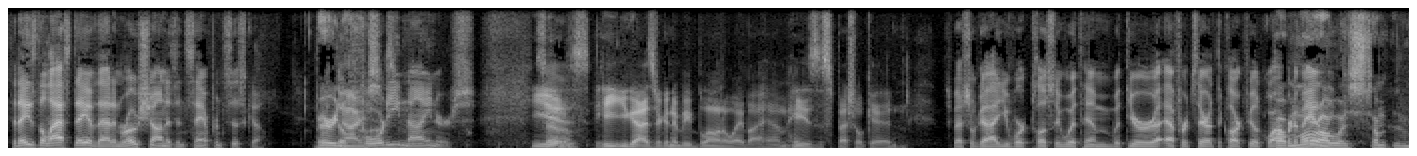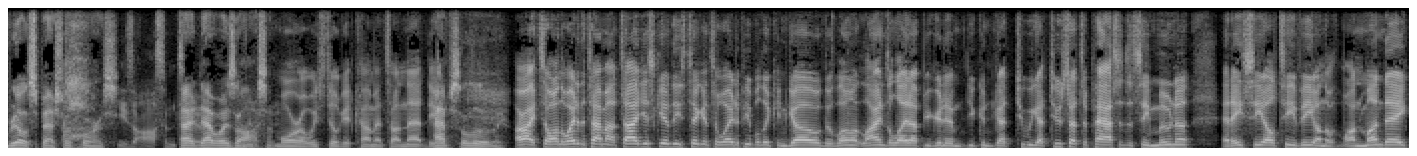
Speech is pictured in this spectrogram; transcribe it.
Today's the last day of that, and Roschon is in San Francisco. Very the nice. 49ers. He So- is. He. You guys are going to be blown away by him. He's a special kid. Special guy. You've worked closely with him with your uh, efforts there at the Clarkfield Well, Cooperative. Morrow and was some real special for us. He's awesome too. That, that was awesome. Morrow. We still get comments on that deal. Absolutely. All right, so on the way to the timeout, Ty, just give these tickets away to people that can go. The lines will light up. You're gonna, you can got two. We got two sets of passes to see Muna at ACL TV on the on Monday,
